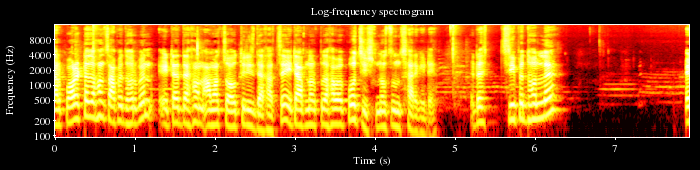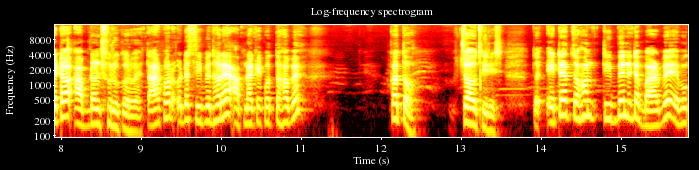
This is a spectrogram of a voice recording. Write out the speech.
তার পরেরটা যখন চাপে ধরবেন, এটা দেখুন আমার চৌত্রিশ দেখাচ্ছে, এটা আপনার দেখাবে পঁচিশ নতুন সার্কিটে এটা চিপে ধরলে এটাও আপ ডাউন শুরু করবে। তারপর ওটা চিপে ধরে আপনাকে করতে হবে কত? চৌত্রিশ। তো এটা যখন টিপবেন, এটা বাড়বে এবং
